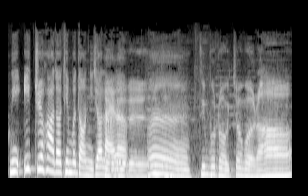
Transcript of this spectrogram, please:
你一句话都听不懂，你就来了，对对对对，嗯，听不懂中文，然后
